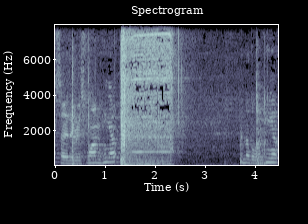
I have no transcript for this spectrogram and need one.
So there is one here, another one here,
